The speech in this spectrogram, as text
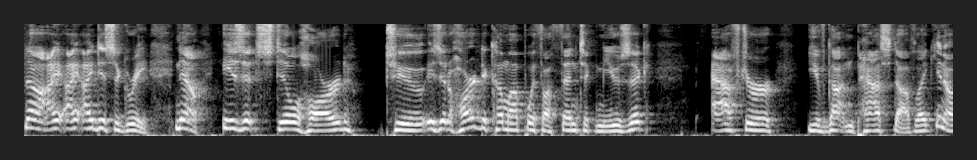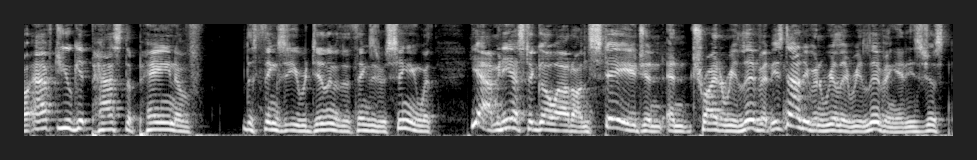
No, I, I, I disagree. Now, is it still hard to? Is it hard to come up with authentic music after you've gotten past stuff? Like you know, after you get past the pain of the things that you were dealing with, the things that you were singing with. Yeah, I mean, he has to go out on stage and, and try to relive it. He's not even really reliving it. He's just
